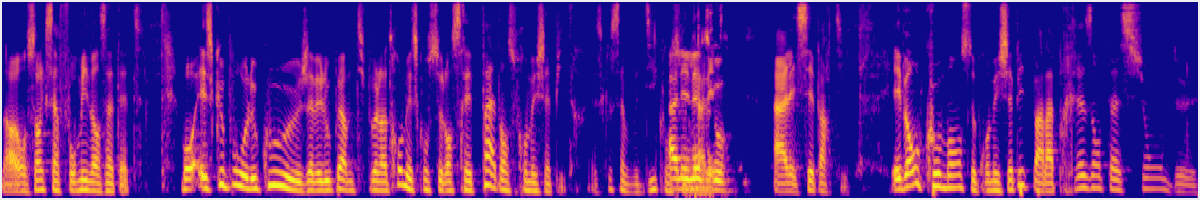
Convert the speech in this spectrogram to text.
Non, on sent que ça fourmille dans sa tête. Bon, est-ce que pour le coup, euh, j'avais loupé un petit peu l'intro, mais est-ce qu'on se lancerait pas dans ce premier chapitre? Est-ce que ça vous dit qu'on se Allez, lance? let's go. Allez, c'est parti. Eh bien, on commence le premier chapitre par la présentation de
